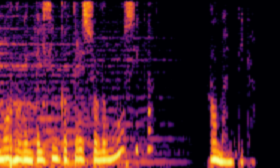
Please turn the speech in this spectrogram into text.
Amor 95.3 solo música romántica.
